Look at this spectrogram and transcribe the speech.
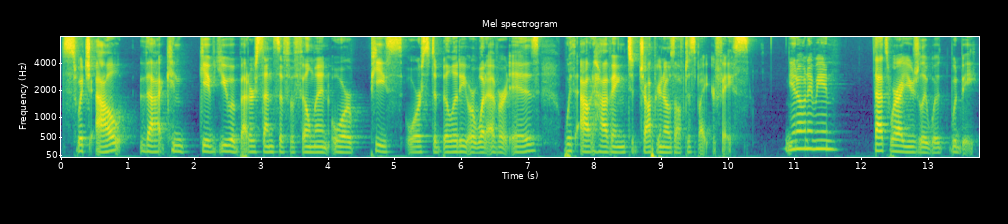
switch out that can give you a better sense of fulfillment or peace or stability or whatever it is without having to chop your nose off to spite your face. You know what I mean? That's where I usually would, would be.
